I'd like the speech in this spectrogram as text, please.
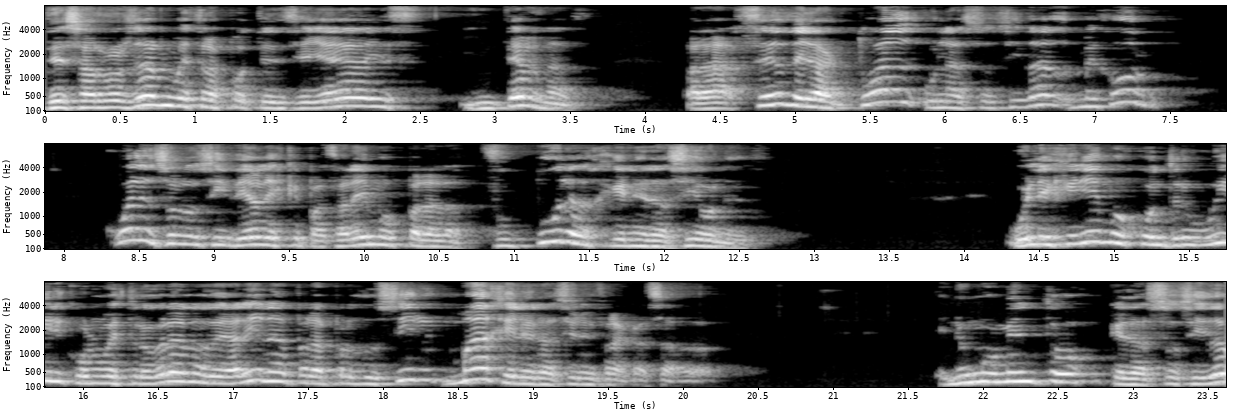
desarrollar nuestras potencialidades internas para hacer de la actual una sociedad mejor ¿Cuáles son los ideales que pasaremos para las futuras generaciones? ¿O elegiremos contribuir con nuestro grano de arena para producir más generaciones fracasadas? En un momento que la sociedad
